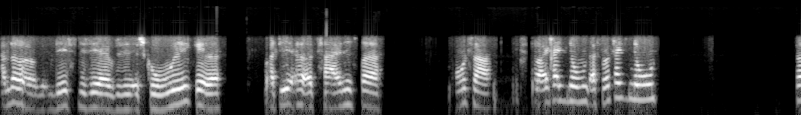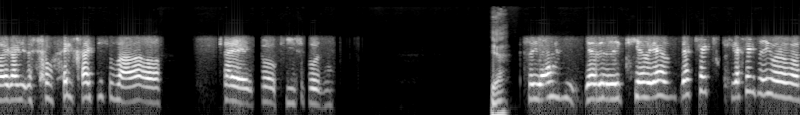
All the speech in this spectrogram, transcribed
andre læste det der skole, ikke? Eller var der og tegnet fra morgensaften. Der var ikke rigtig nogen, der var ikke rigtig nogen. Der var ikke rigtig, der var ikke rigtig så meget at tage af på kisebunden. Ja. Så jeg, jeg ved ikke, jeg, jeg, jeg, kan ikke, jeg kan ikke se, hvad der,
